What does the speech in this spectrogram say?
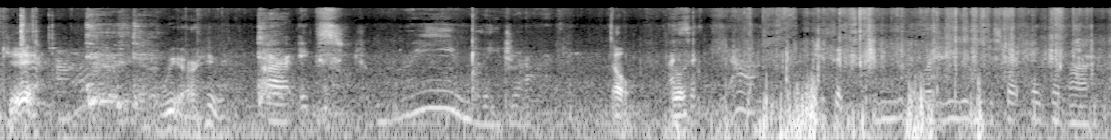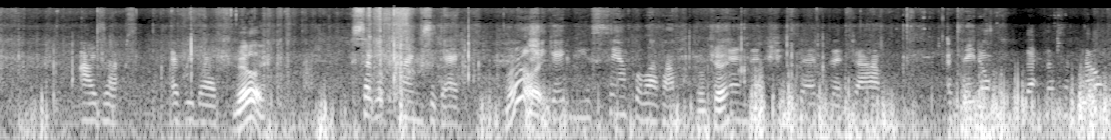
Okay. We are here. Are extremely dry. Oh, I said, yeah. She said, you need to, you need to start taking uh, eye drops every day, Really? several times a day. Really? She gave me a sample of them, Okay. and then she said that um, if they don't, that doesn't help,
